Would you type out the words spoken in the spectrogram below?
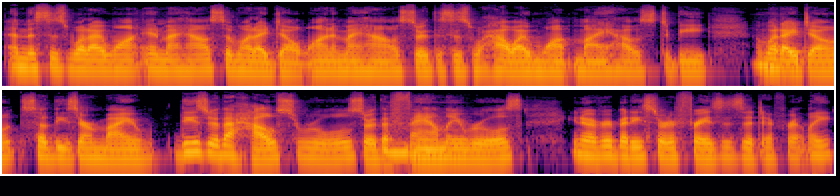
and this is what i want in my house and what i don't want in my house or this is how i want my house to be and what i mm-hmm. don't. So these are my these are the house rules or the mm-hmm. family rules. You know everybody sort of phrases it differently.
